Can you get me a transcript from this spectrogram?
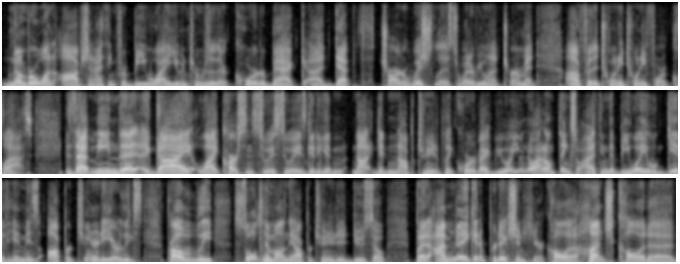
number one one option, I think, for BYU in terms of their quarterback uh, depth chart or wish list or whatever you want to term it uh, for the 2024 class. Does that mean that a guy like Carson Su'esu'e is going to get not get an opportunity to play quarterback at BYU? No, I don't think so. I think that BYU will give him his opportunity, or at least probably sold him on the opportunity to do so. But I'm making a prediction here. Call it a hunch, call it a,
